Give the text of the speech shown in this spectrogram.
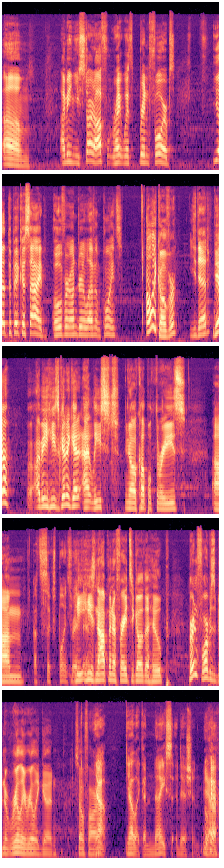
Um, I mean, you start off right with Bryn Forbes. You had to pick a side over under eleven points. I like over. You did. Yeah, I mean he's gonna get at least you know a couple threes. Um, That's six points right he there. he's not been afraid to go the hoop. Bryn Forbes has been really really good so far. yeah, yeah, like a nice addition. Yeah. Okay.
